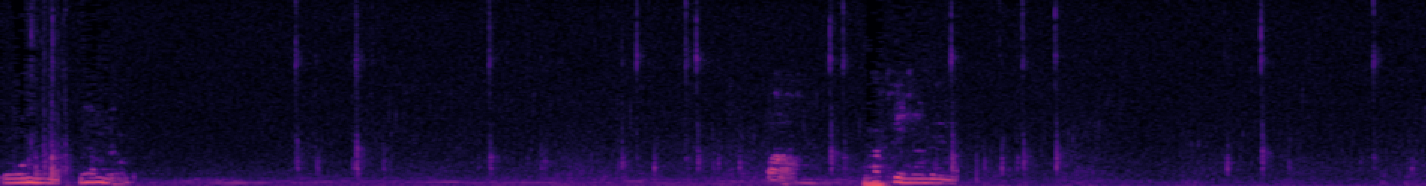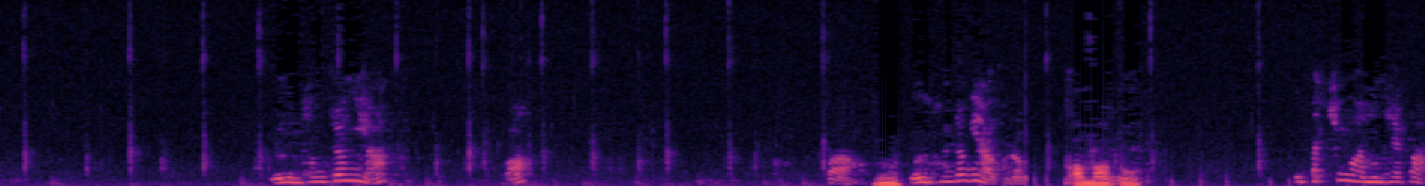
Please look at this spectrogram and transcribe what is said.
이건 어떻게 하면 아, 앞에 있는데. 여긴 함정이야? 봐? 봐. 응? 여긴 함정이야, 그럼. 아마도 오빠 친구 한번 해봐.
